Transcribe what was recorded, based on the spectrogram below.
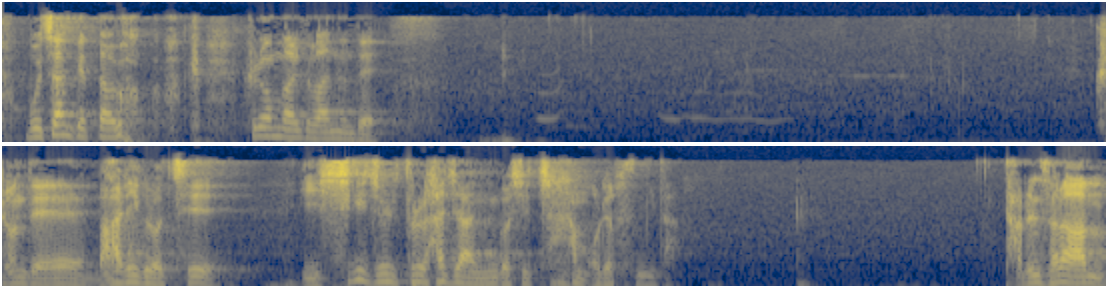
못 참겠다고 그런 말도 봤는데 그런데 말이 그렇지 이 시기 질투를 하지 않는 것이 참 어렵습니다. 다른 사람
